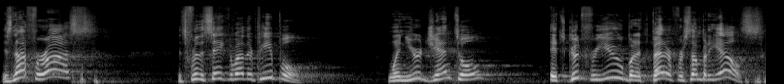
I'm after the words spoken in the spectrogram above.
is not for us, it's for the sake of other people. When you're gentle, it's good for you, but it's better for somebody else.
